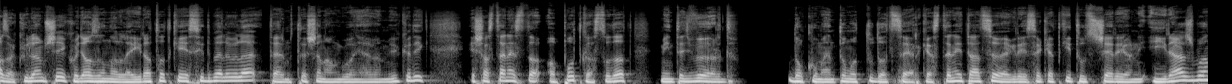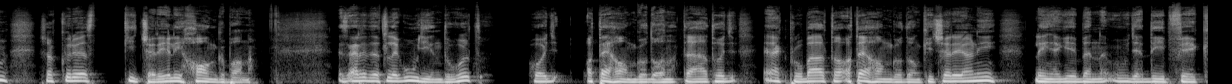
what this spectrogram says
Az a különbség, hogy azonnal leíratot készít belőle, természetesen angol nyelven működik, és aztán ezt a, a podcastodat, mint egy Word dokumentumot tudod szerkeszteni, tehát szövegrészeket ki tudsz cserélni írásban, és akkor ő ezt kicseréli hangban. Ez eredetileg úgy indult, hogy a te hangodon, tehát hogy megpróbálta a te hangodon kicserélni, lényegében ugye deepfake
